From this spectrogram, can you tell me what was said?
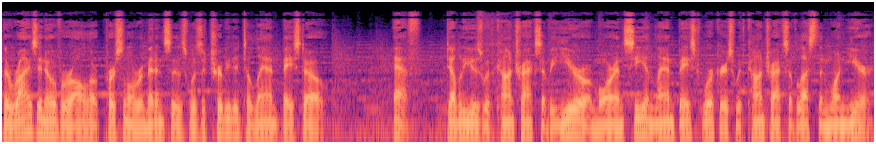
The rise in overall or personal remittances was attributed to land-based O. F. Ws with contracts of a year or more and C and land-based workers with contracts of less than one year.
